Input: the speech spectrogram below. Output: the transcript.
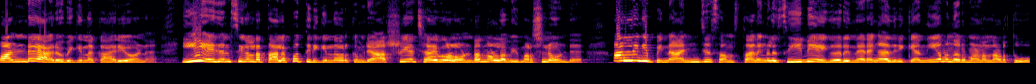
പണ്ടേ ആരോപിക്കുന്ന കാര്യമാണ്. ഈ ഏജൻസികളുടെ തലപ്പത്തിരിക്കുന്നവർക്കും രാഷ്ട്രീയ ചായ്വുകൾ ഉണ്ടെന്നുള്ള വിമർശനമുണ്ട്. അല്ലെങ്കിൽ പിന്നെ അഞ്ച് സംസ്ഥാനങ്ങൾ സി ബി ഐ കയറി നിരങ്ങാതിരിക്കാൻ നിയമനിർമ്മാണം നടത്തുവോ?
